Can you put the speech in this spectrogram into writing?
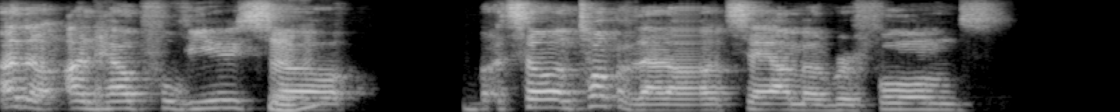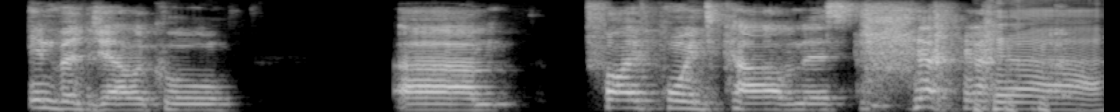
I don't know, unhelpful view. So, but so on top of that, I would say I'm a reformed evangelical, um, five point Calvinist. yeah,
